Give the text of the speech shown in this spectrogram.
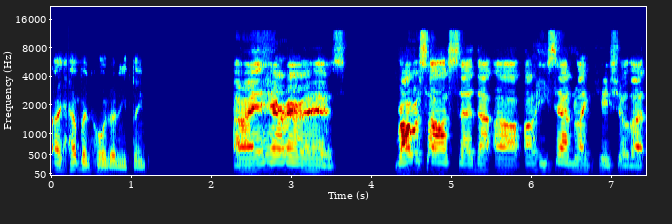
I haven't heard anything. All right, here, here it is. Robert Saleh said that uh, uh he said on the Mike Kay show that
